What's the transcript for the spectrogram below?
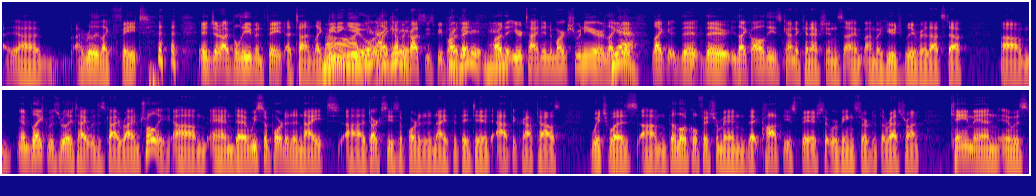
I, uh, I really like fate in general. I believe in fate a ton. Like No, meeting you get- or like coming it. across these people. I Are get that it, that you're tied into Mark Choiniere? Like Yeah. like the the like all these kind of connections. I'm I'm a huge believer of that stuff. Um, and Blake was really tight with this guy Ryan Trolley, um, and uh, we supported a night. Uh, Dark Sea supported a night that they did at the Craft House, which was um, the local fishermen that caught these fish that were being served at the restaurant came in. It was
